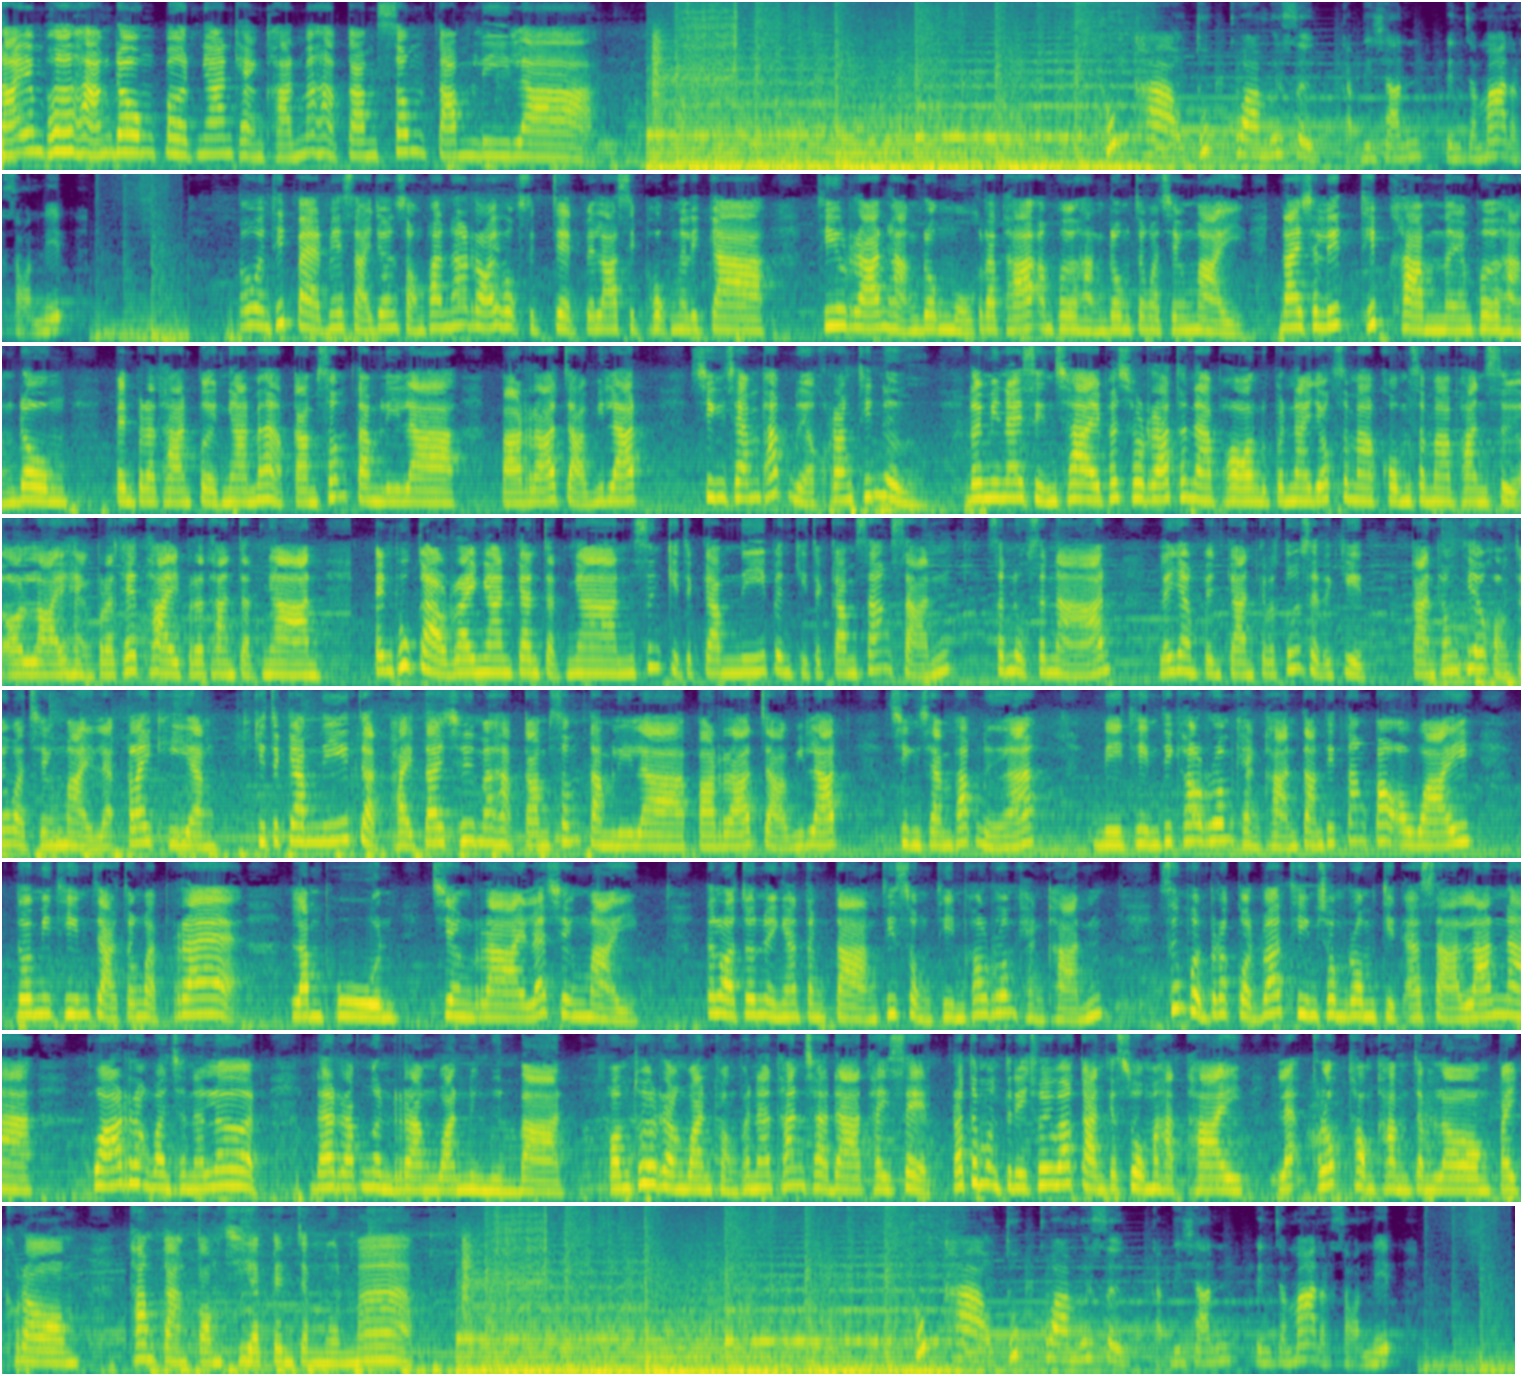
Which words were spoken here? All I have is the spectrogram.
นายอำเภอหางดงเปิดงานแข่งขันมหกรรมส้มตำลีลา ทุกข่าวทุกความรู้สึกกับดิฉันเป็นจมาศอักษรนิดเมื่อวันที่ 8 เมษายน 2567 เวลา 16 นาฬิกา ที่ร้านหางดงหมูกระทะอำเภอหางดงจังหวัดเชียงใหม่ นายชลิตทิพย์คำในอำเภอหางดง เป็นประธานเปิดงานมหกรรมส้มตำลีลา ปาร้าจากวิรัตชิงแชมป์ภาคเหนือครั้งที่หนึ่ง โดยมีนายสินชัยพัชรัตนาพรอุปนายกสมาคมสมาพันธ์สื่อออนไลน์แห่งประเทศไทยประธานจัดงาน เป็นผู้กล่าวรายงานการจัดงาน ซึ่งกิจกรรมนี้เป็นกิจกรรมสร้างสรรค์ สนุกสนาน และยังเป็นการกระตุ้นเศรษฐกิจ การท่องเที่ยวของจังหวัดเชียงใหม่และใกล้เคียง กิจกรรมนี้จัดภายใต้ชื่อมหกรรมส้มตำลีลา ปาราจ่าวิรัตชิงแชมป์ภาคเหนือ มีทีมที่เข้าร่วมแข่งขันตามที่ตั้งเป้าเอาไว้ โดยมีทีมจากจังหวัดแพร่ ลำพูน เชียงรายและเชียงใหม่ ตลอดจนหน่วยงานต่างๆ ที่ส่งทีมเข้าร่วมแข่งขัน ซึ่งผลปรากฏว่าทีมชมรมจิตอาสาล้านนา คว้ารางวัลชนะเลิศ ได้รับเงินรางวัล 10,000 บาท พร้อมถ้วยรางวัลของพระท่านชาดาไทยเศรษรัฐมนตรีช่วยว่าการกระทรวงมหาดไทย และครกทองคำจำลองไปครองท่ามกลางกองเชียร์เป็นจำนวนมากาวทุกความรู้สึกกับดิฉันเป็นจมาศอักษรนิด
